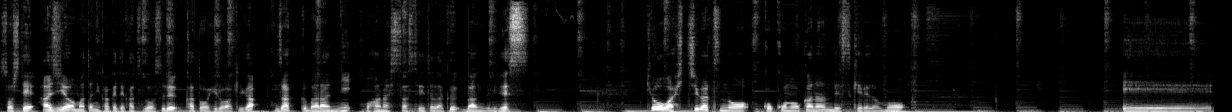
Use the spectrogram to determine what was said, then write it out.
そしてアジアを股にかけて活動する加藤弘明がざっくばらんにお話しさせていただく番組です。今日は7月の9日なんですけれどもえ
